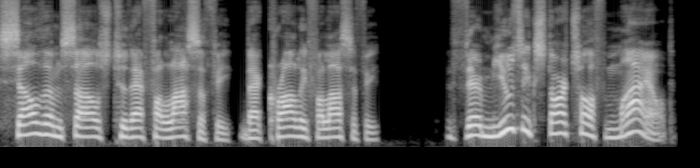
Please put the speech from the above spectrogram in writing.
sell themselves to that philosophy, that Crowley philosophy, their music starts off mild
